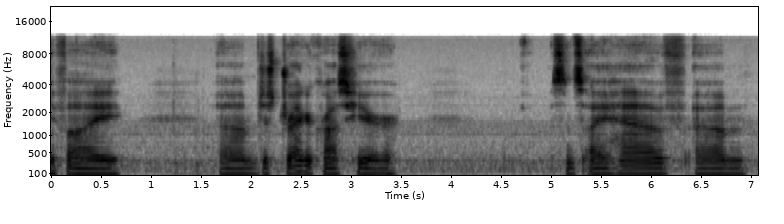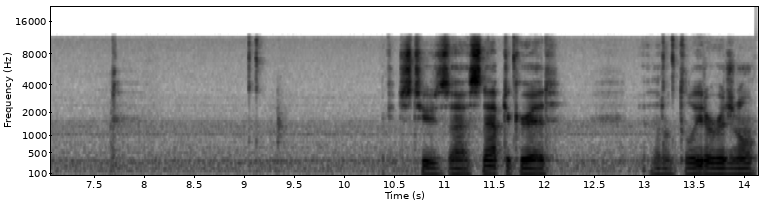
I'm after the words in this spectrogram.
if I um, just drag across here since I have um, I can just use uh, snap to grid and then I'll delete original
